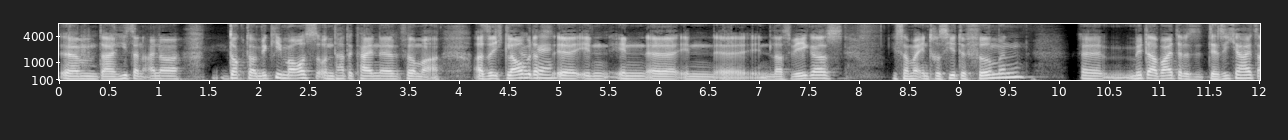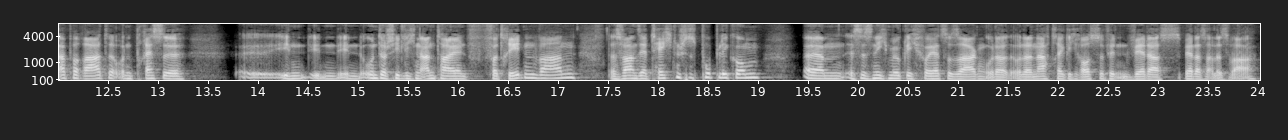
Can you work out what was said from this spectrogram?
Ähm, da hieß dann einer Dr. Mickey Mouse und hatte keine Firma. Also ich glaube, okay. dass äh, in in äh, in äh, in Las Vegas, ich sag mal interessierte Firmen, äh, Mitarbeiter des, der Sicherheitsapparate und Presse äh, in, in, in unterschiedlichen Anteilen vertreten waren. Das war ein sehr technisches Publikum ähm, ist nicht möglich vorherzusagen oder, oder nachträglich rauszufinden, wer das, wer das alles war.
